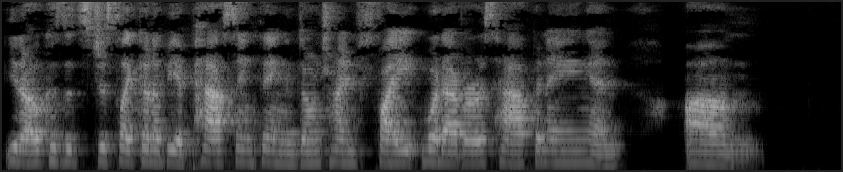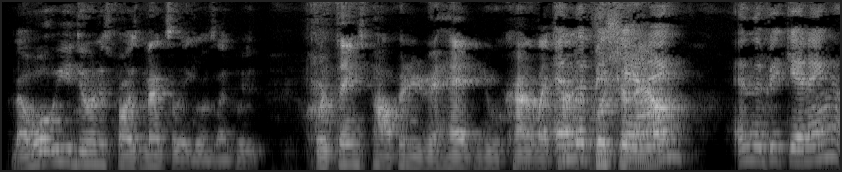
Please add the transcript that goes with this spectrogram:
you know because it's just like going to be a passing thing and don't try and fight whatever is happening and um now what were you doing as far as mentally goes? Like, were, were things popping in your head and you were kind of like in trying to push them out? in the beginning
